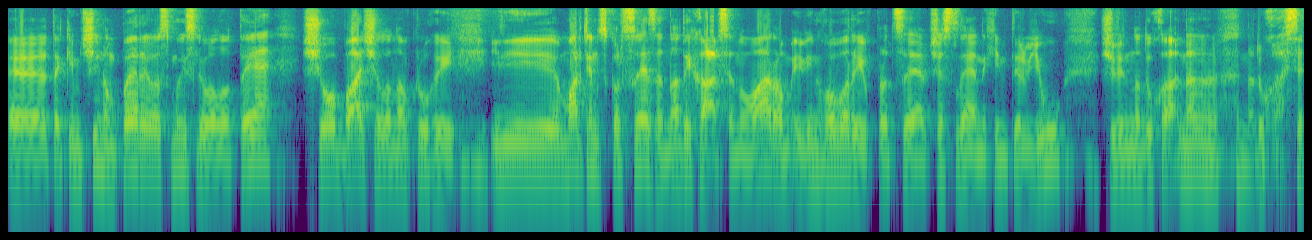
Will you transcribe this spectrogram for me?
Е, таким чином переосмислювало те, що бачило навкруги. І Мартін Скорсезе надихався нуаром, і він говорив про це в численних інтерв'ю, що він надуха... на... надухався.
